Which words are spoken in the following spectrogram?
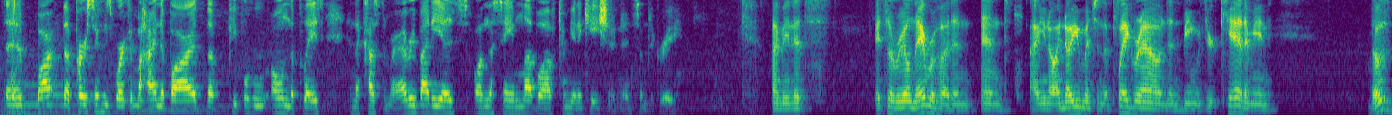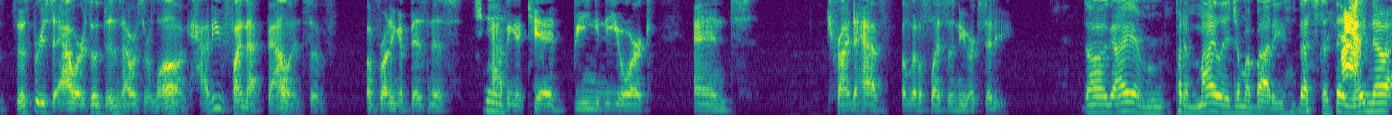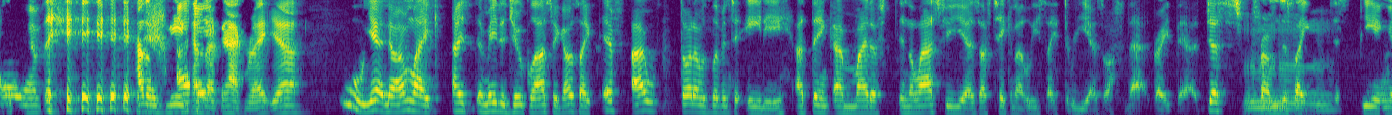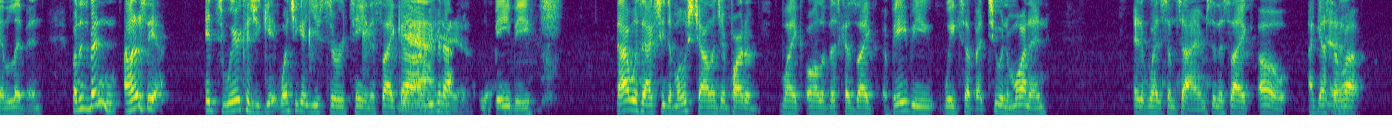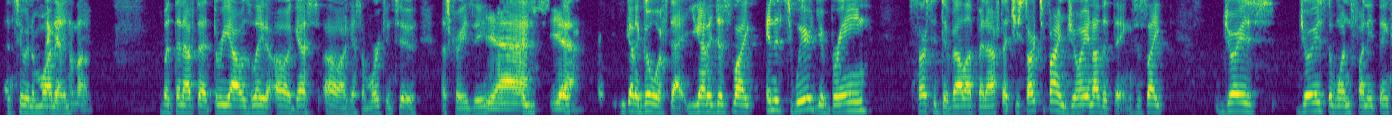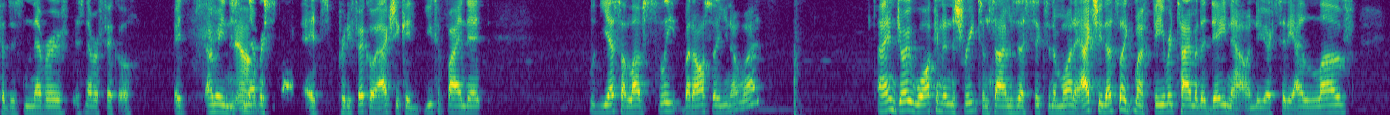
the bar the person who's working behind the bar, the people who own the place and the customer. Everybody is on the same level of communication in some degree. I mean, it's it's a real neighborhood, and and I, you know, I know you mentioned the playground and being with your kid. I mean, those those barista hours, those business hours are long. How do you find that balance of of running a business, Yeah. having a kid, being in New York, and trying to have a little slice of New York City? Dog, I am putting mileage on my body. That's the thing. Ah. Right now, I am. How those knees, I- how's that back, right? Yeah. Ooh, yeah, no, I'm like, I, I made a joke last week. I was like, if I thought I was living to 80, I think I might have, in the last few years, I've taken at least like three years off that right there, just from just like Mm. just being and living. But it's been, honestly, it's weird because you get, once you get used to the routine, it's like, Yeah, um, even yeah, after yeah. having a baby, that was actually the most challenging part of like all of this because like a baby wakes up at two in the morning and it went sometimes and it's like oh i guess i'm up at two in the I morning. Guess I'm up. but then after that three hours later oh i guess oh i guess i'm working too. That's crazy. Yeah. You just, Yeah. you got to go with that. You got to just like and it's weird your brain starts to develop and after that you start to find joy in other things. It's like joy is joy is the one funny thing because it's never it's never fickle. It i mean it's No. never it's pretty fickle. Actually could you could find it yes i love sleep but also you know what i enjoy walking in the street sometimes at six in the morning actually that's like my favorite time of the day now in new york city i love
